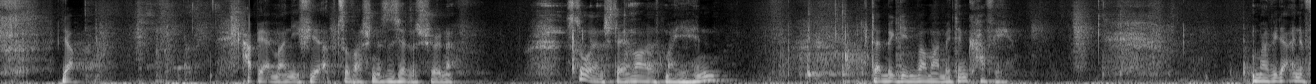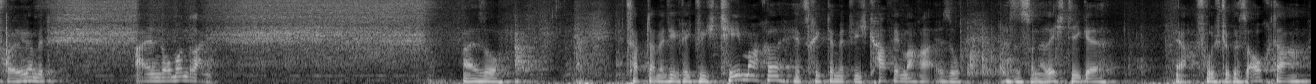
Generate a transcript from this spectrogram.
ja. Habe ja immer nie viel abzuwaschen, das ist ja das Schöne. So, dann stellen wir das mal hier hin. Dann beginnen wir mal mit dem Kaffee. Mal wieder eine Folge mit allen drum und dran. Also, jetzt habt ihr mitgekriegt, wie ich Tee mache. Jetzt kriegt ihr mit, wie ich Kaffee mache. Also, das ist so eine richtige, ja, Frühstück ist auch da.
